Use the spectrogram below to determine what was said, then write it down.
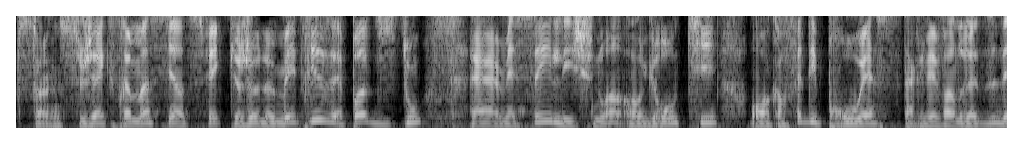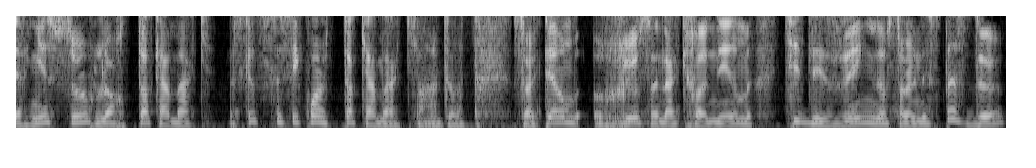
c'est un sujet extrêmement scientifique que je ne maîtrisais pas du tout. Euh, mais c'est les Chinois, en gros, qui ont encore fait des prouesses. C'est arrivé vendredi dernier sur leur tokamak. Est-ce que tu sais c'est quoi un tokamak? Pas en tout. C'est un terme russe, un acronyme qui désigne, là, c'est un espèce de,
